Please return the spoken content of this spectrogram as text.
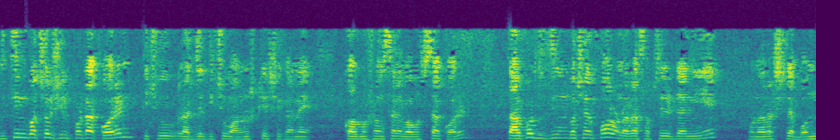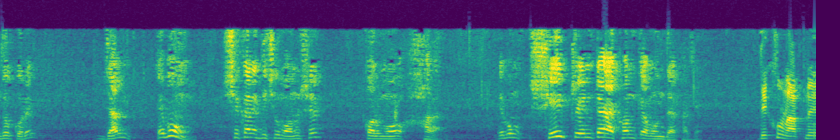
দু তিন বছর শিল্পটা করেন, কিছু রাজ্যের কিছু মানুষকে সেখানে কর্মসংস্থানের ব্যবস্থা করেন। তারপর দু তিন বছর পর ওনারা সাবসিডিটা নিয়ে ওনারা সেটা বন্ধ করে যান এবং সেখানে কিছু মানুষের কর্ম হারায় এবং সেই ট্রেনটা এখন কেমন দেখা যায়? দেখুন আপনি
